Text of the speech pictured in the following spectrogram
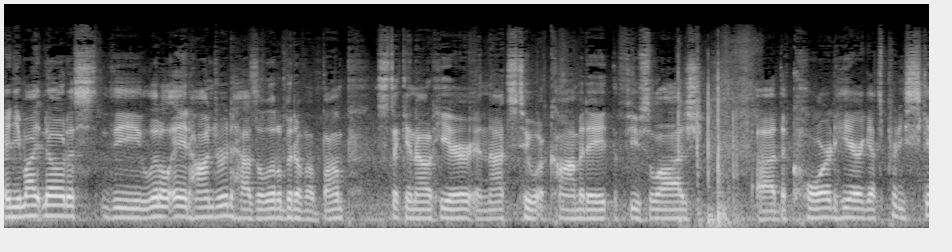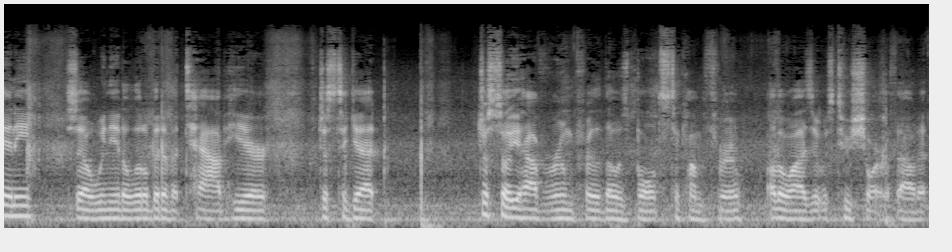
And you might notice the little 800 has a little bit of a bump sticking out here and that's to accommodate the fuselage. Uh, the chord here gets pretty skinny so we need a little bit of a tab here just to get just so you have room for those bolts to come through. Otherwise it was too short without it.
